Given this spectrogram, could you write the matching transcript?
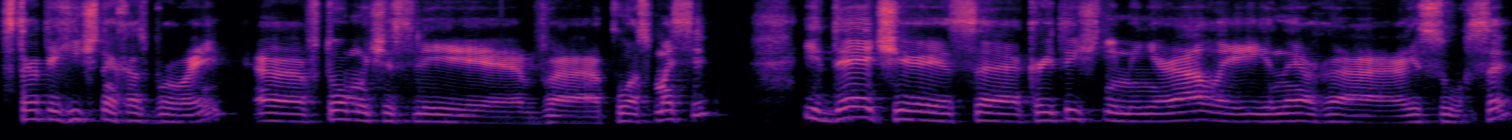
стратегічних озброєнь, в тому числі в космосі, іде через е, критичні мінерали і енергоресурси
